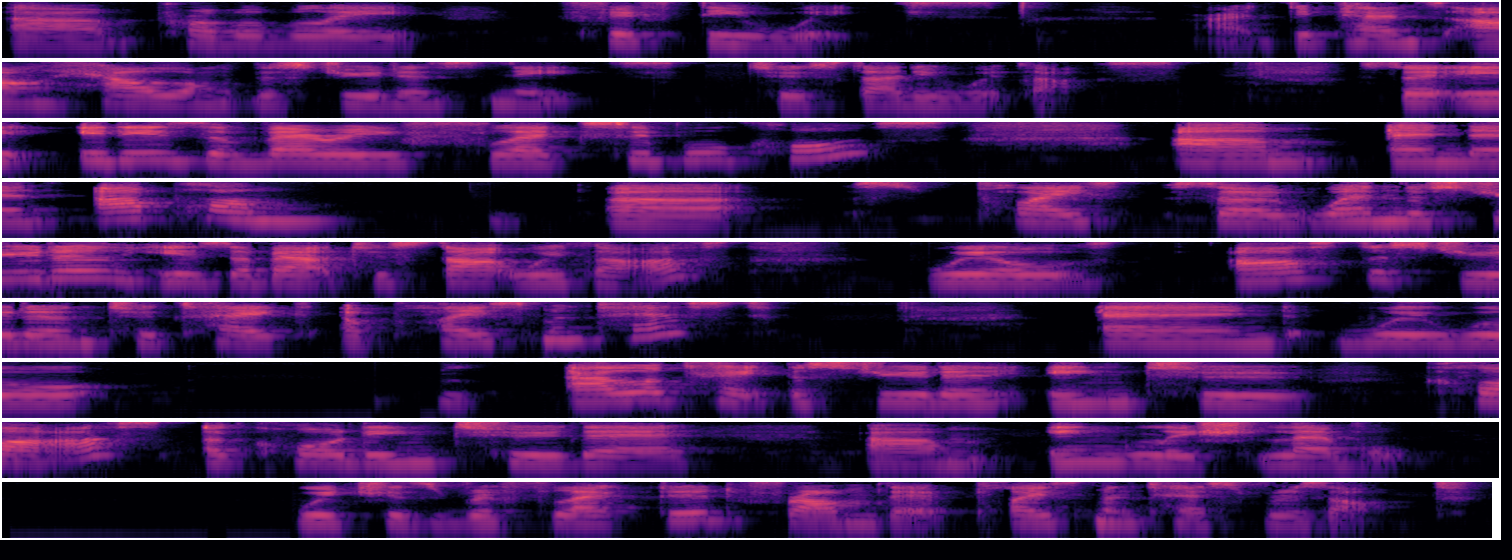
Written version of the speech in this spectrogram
uh, probably 50 weeks. Right? Depends on how long the students needs to study with us. So it, it is a very flexible course. Um, and then upon uh, place, so when the student is about to start with us, we'll ask the student to take a placement test and we will allocate the student into class according to their um, English level, which is reflected from their placement test result.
